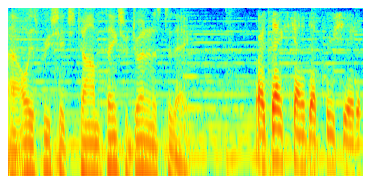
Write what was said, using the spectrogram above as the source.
I always appreciate you, Tom. Thanks for joining us today. All right, thanks, Kenneth. I appreciate it.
